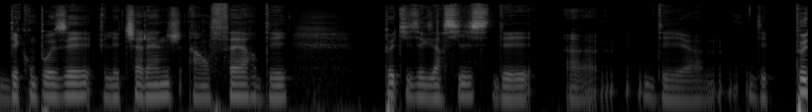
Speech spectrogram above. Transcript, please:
décomposer les challenges, à en faire des petits exercices, des, euh, des, euh,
